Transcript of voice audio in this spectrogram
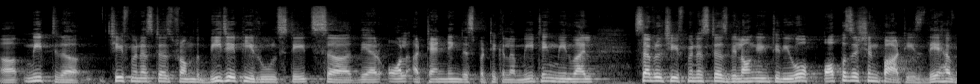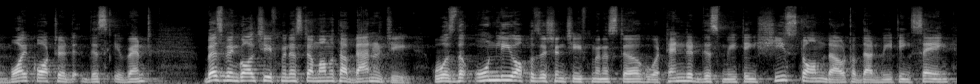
Uh, meet the chief ministers from the BJP ruled states. Uh, they are all attending this particular meeting. Meanwhile, several chief ministers belonging to the op- opposition parties they have boycotted this event. West Bengal Chief Minister Mamata Banerjee, who was the only opposition chief minister who attended this meeting, she stormed out of that meeting saying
